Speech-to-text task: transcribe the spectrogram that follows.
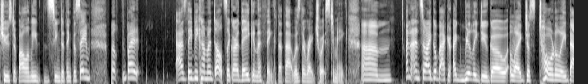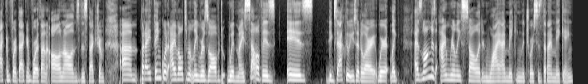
choose to follow me seem to think the same, but but as they become adults, like are they going to think that that was the right choice to make? Um and, and so I go back, and I really do go like just totally back and forth, back and forth on all and all ends of the spectrum. Um, but I think what I've ultimately resolved with myself is, is exactly what you said, Ilari, where like as long as I'm really solid in why I'm making the choices that I'm making,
